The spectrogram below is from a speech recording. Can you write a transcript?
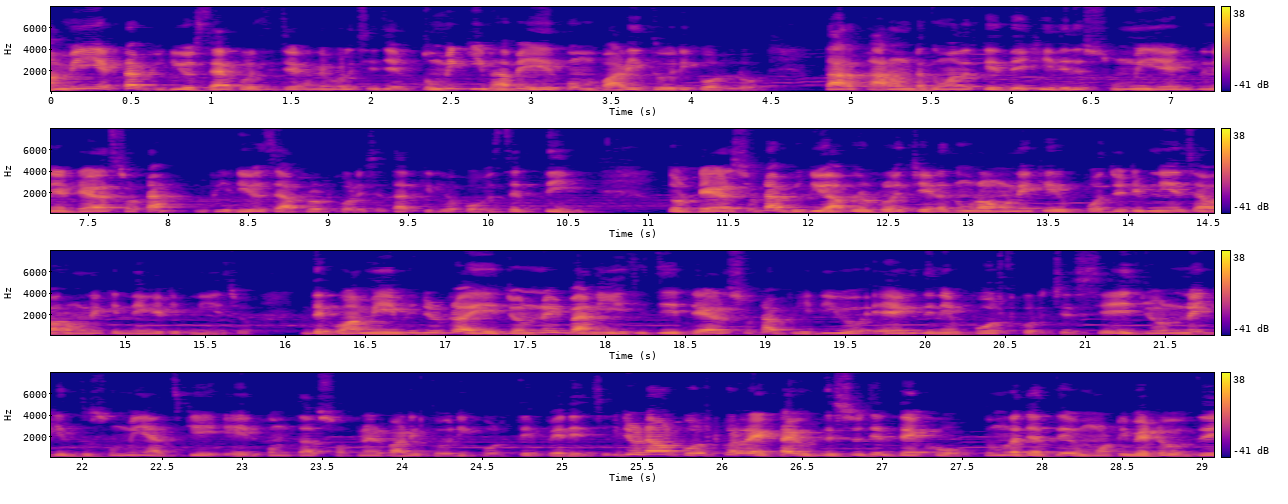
আমি একটা ভিডিও শেয়ার করেছি যেখানে বলেছি যে তুমি কীভাবে এরকম বাড়ি তৈরি করল? তার কারণটা তোমাদেরকে দেখিয়ে দিলে। সুমি একদিনে দেড়শোটা ভিডিওস আপলোড করেছে, তার গৃহপ্রবেশের দিন। তো দেড়শোটা ভিডিও আপলোড করেছে, এটা তোমরা অনেকে পজিটিভ নিয়েছো, আবার অনেকে নেগেটিভ নিয়েছো। দেখো, আমি এই ভিডিওটা এই জন্যই বানিয়েছি যে দেড়শোটা ভিডিও একদিনে পোস্ট করেছে, সেই জন্যই কিন্তু সুমি আজকে এরকম তার স্বপ্নের বাড়ি তৈরি করতে পেরেছে। ভিডিওটা আমার পোস্ট করার একটাই উদ্দেশ্য যে, দেখো, তোমরা যাতে মোটিভেট হও যে,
